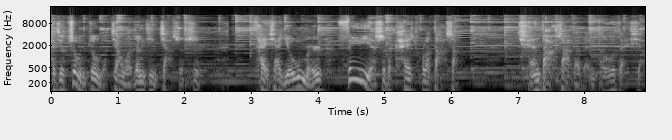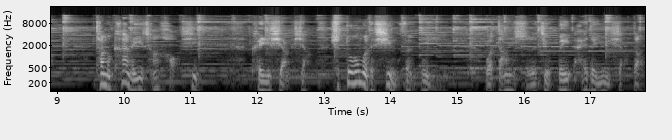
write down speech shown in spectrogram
他就重重地将我扔进驾驶室，踩下油门，飞也似的开出了大厦。全大厦的人都在笑，他们看了一场好戏，可以想象。是多么的兴奋不已！我当时就悲哀地预想到，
